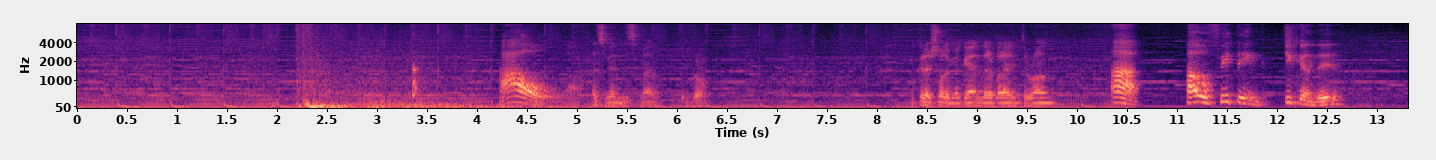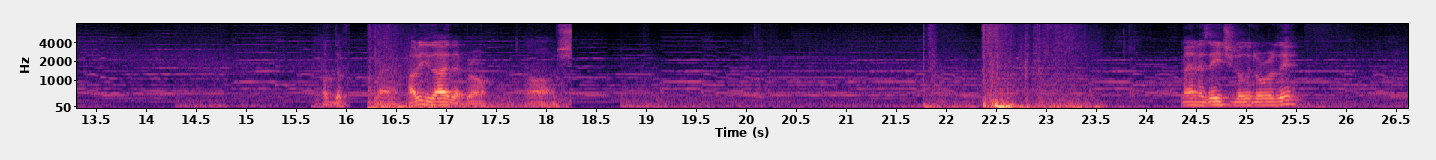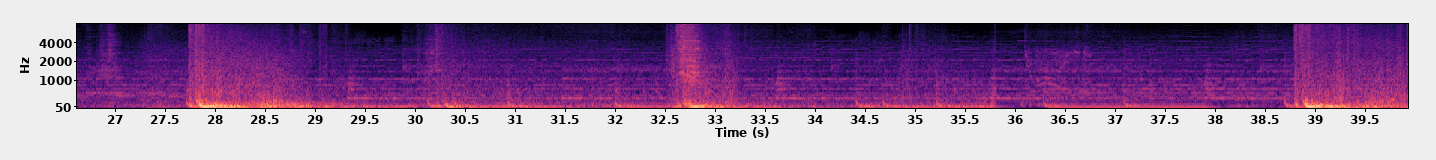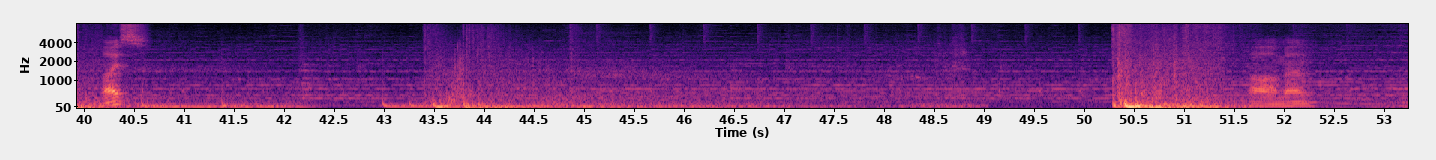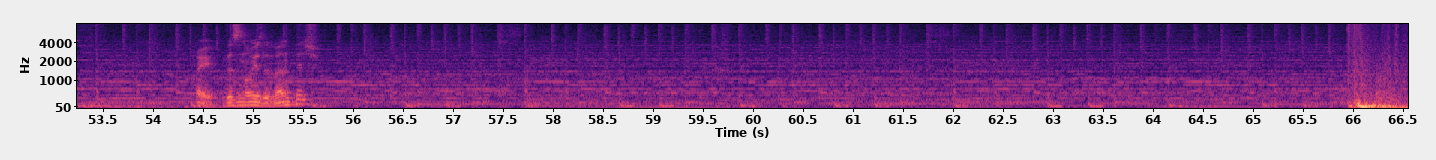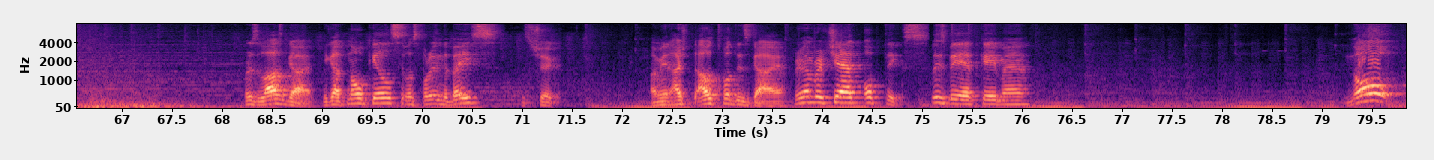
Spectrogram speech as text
How? Let's win this, man. Bro. I could have shot him again there, but I need to run. Ah! How fitting! Chicken, dude. What the f, man? How did you die there, bro? Oh, sh. Man, is H loaded already? Nice. Oh man. Wait, doesn't know his advantage? Where's the last guy? He got no kills, he was put in the base. Let's check. I mean, I should output this guy. Remember chat, optics. Please be AFK, man. No!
